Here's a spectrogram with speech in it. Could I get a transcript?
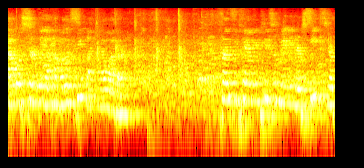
that was certainly a Hamotzi like no other. Friends and family, please remain in your seats. Your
